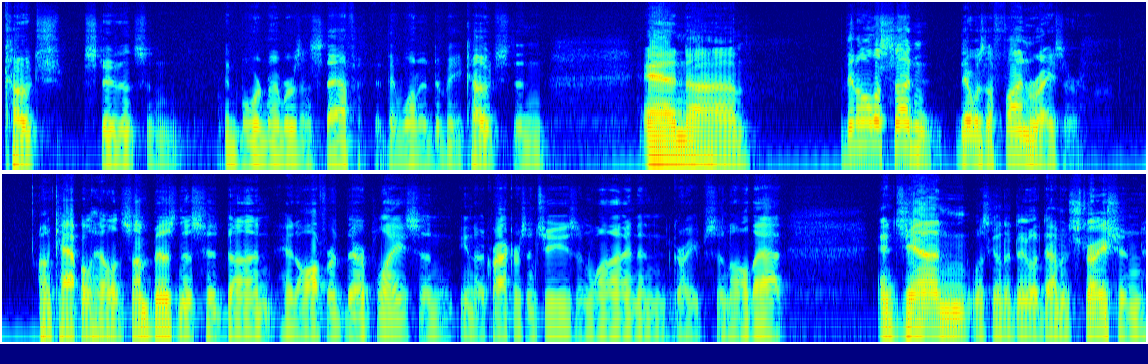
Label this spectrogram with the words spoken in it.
coach students and and board members and staff that wanted to be coached and and um, then all of a sudden there was a fundraiser on Capitol Hill and some business had done had offered their place and you know crackers and cheese and wine and grapes and all that. And Jen was going to do a demonstration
